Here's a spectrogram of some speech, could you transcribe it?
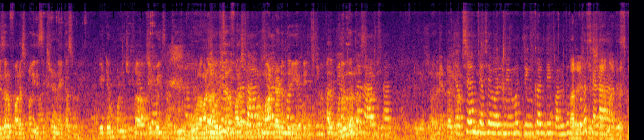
రిజర్వ్ ఫారెస్ట్లో ఇది సిక్స్టీన్ ఏకర్స్ ఉంది. ఈ టెంపుల్ నుంచి ఇట్లా అయిపోయింది సార్. మనం రిజర్వ్ ఫారెస్ట్ మాట్లాడడం జరిగింది. అది కుదరదు అన్నారు సార్ వ్యవసాయం చేసే వాళ్ళు మేము జింకలది పందులు కూడా ఫారెస్ట్ చాలా రిస్క్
